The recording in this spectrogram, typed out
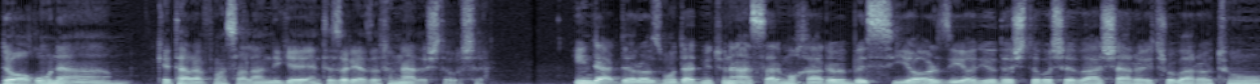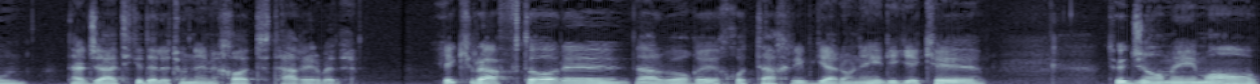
داغونم. که طرف مثلا دیگه انتظاری ازتون نداشته باشه. این در دراز مدت می‌تونه اثر مخرب بسیار زیادی رو داشته باشه و شرایط رو براتون در جهتی که دلتون نمی‌خواد تغییر بده. یک رفتار در واقع خود تخریبگرانه دیگه که توی جامعه ما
